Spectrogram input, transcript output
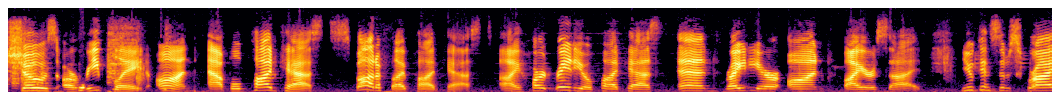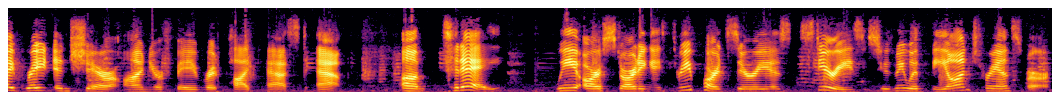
Shows are replayed on Apple Podcasts, Spotify Podcasts, iHeartRadio Podcasts, and right here on Fireside. You can subscribe, rate, and share on your favorite podcast app. Um, today, we are starting a three-part series, series, excuse me, with Beyond Transfer.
